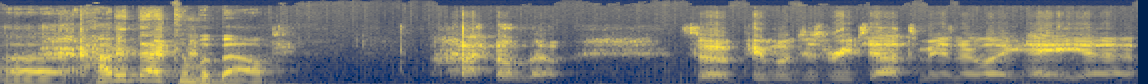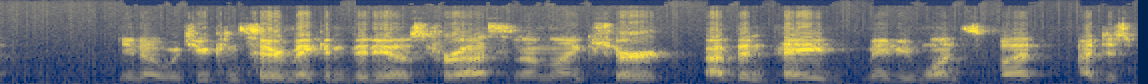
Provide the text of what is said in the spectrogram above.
Uh, how did that come about? I don't know. So people just reach out to me and they're like, "Hey, uh, you know, would you consider making videos for us?" And I'm like, "Sure." I've been paid maybe once, but I just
